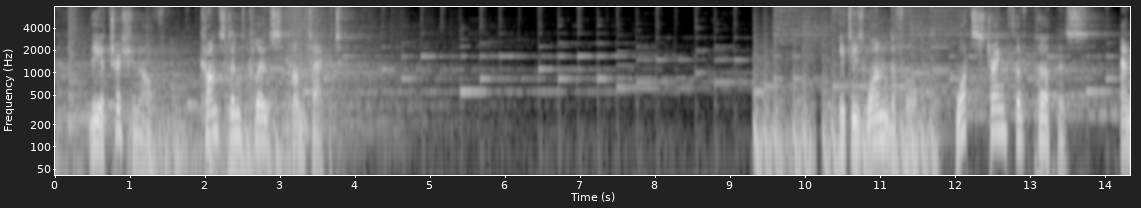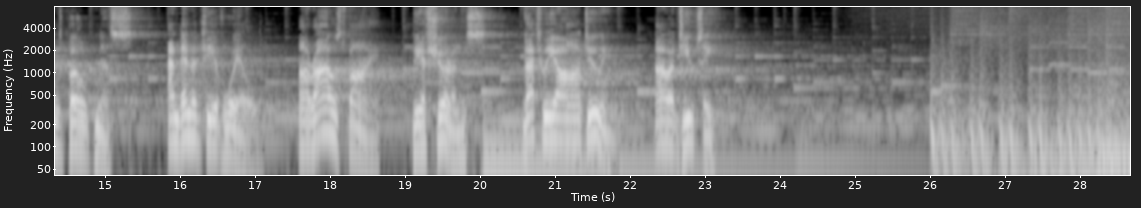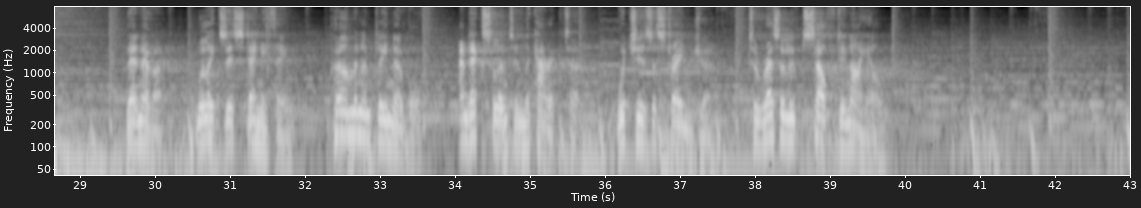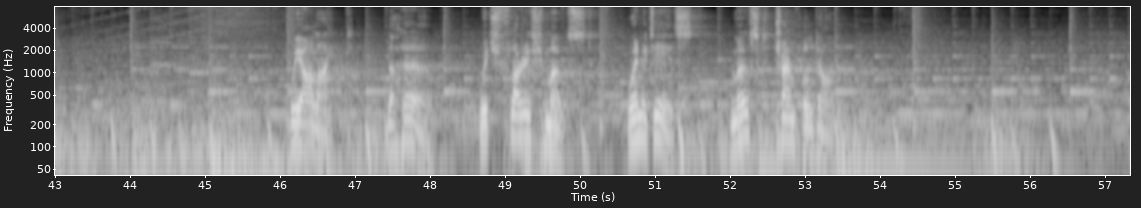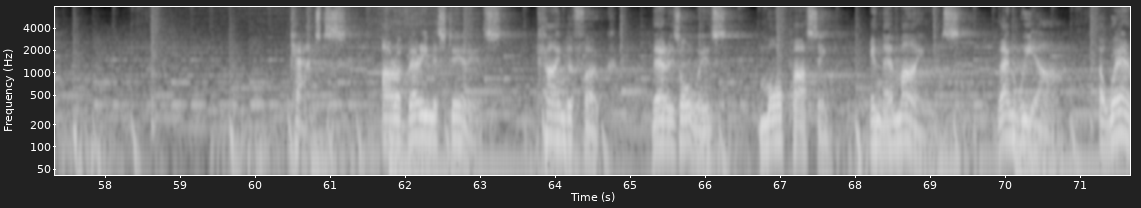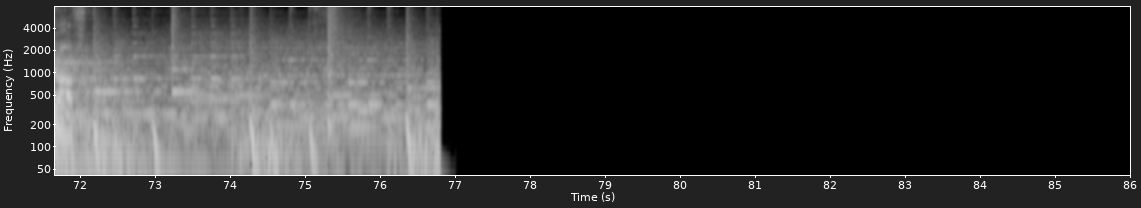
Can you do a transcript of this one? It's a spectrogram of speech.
the attrition of constant close contact. It is wonderful what strength of purpose and boldness and energy of will are roused by the assurance that we are doing our duty. There never will exist anything permanently noble and excellent in the character, which is a stranger to resolute self-denial. We are like the herb, which flourish most when it is most trampled on. Cats are a very mysterious kind of folk. There is always more passing in their minds than we are aware of.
